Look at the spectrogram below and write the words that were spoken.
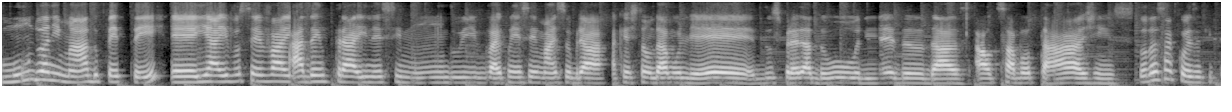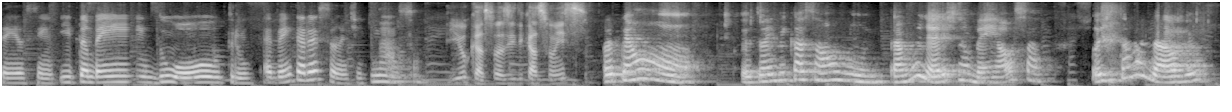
Mundo Animado PT, é, e aí você vai adentrar aí nesse mundo e vai conhecer mais sobre a, a questão da mulher, dos predadores, né, do, das autossabotagens, toda essa coisa que tem assim. E também do outro. É bem interessante. Nossa. Yuka, suas indicações? Eu tenho, um, eu tenho uma indicação para mulheres também, nossa. Hoje tá legal, viu?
